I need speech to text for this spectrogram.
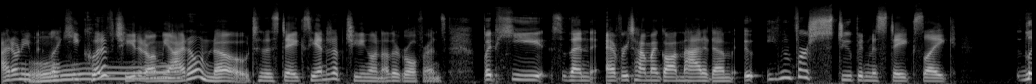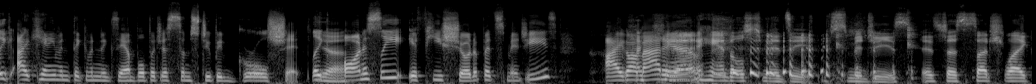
I don't even like he could have cheated on me. I oh. don't know to this day because he ended up cheating on other girlfriends. But he so then every time I got mad at him, it- even for stupid mistakes like like I can't even think of an example, but just some stupid girl shit. Like Yeah. honestly, if he showed up at Smidgey's, I got mad at him. I at can't him. handle smidgy, smidgies. It's just such like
